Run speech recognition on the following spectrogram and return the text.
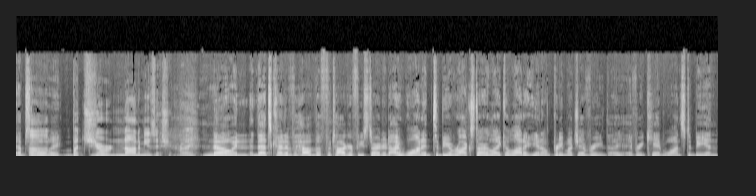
Absolutely. Um, but you're not a musician, right? No, and that's kind of how the photography started. I wanted to be a rock star, like a lot of you know, pretty much every uh, every kid wants to be. And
